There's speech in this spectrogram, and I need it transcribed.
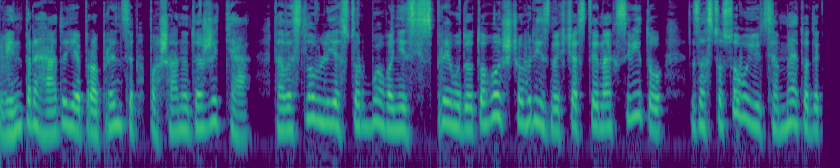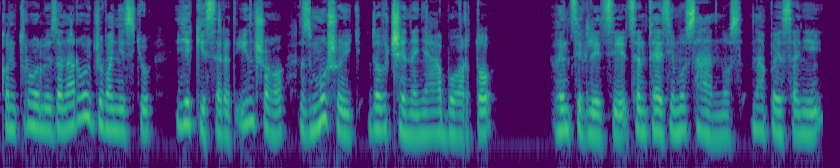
Він пригадує про принцип пошани до життя та висловлює стурбованість з приводу того, що в різних частинах світу застосовуються методи контролю за народжуваністю, які серед іншого змушують до вчинення аборту. В енцикліці Центезімус Аннус, написаній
